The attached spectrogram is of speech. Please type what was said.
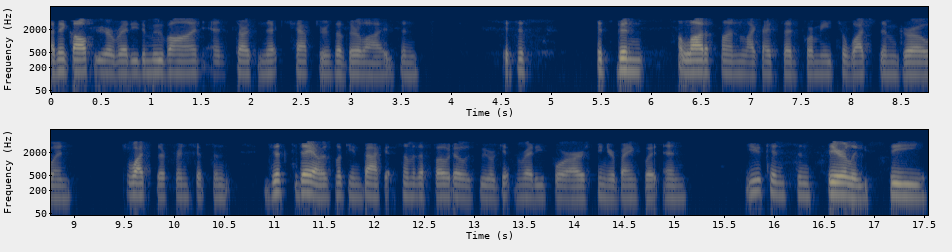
I think all three are ready to move on and start the next chapters of their lives. And it's just it's been a lot of fun, like I said, for me to watch them grow and to watch their friendships. And just today, I was looking back at some of the photos we were getting ready for our senior banquet, and you can sincerely see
